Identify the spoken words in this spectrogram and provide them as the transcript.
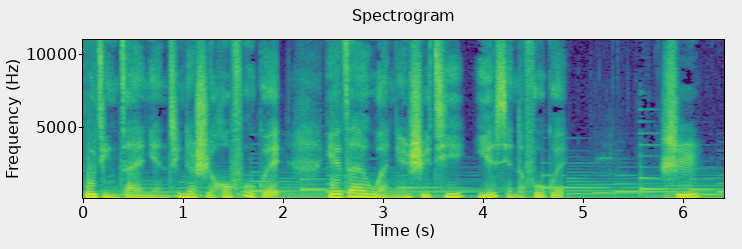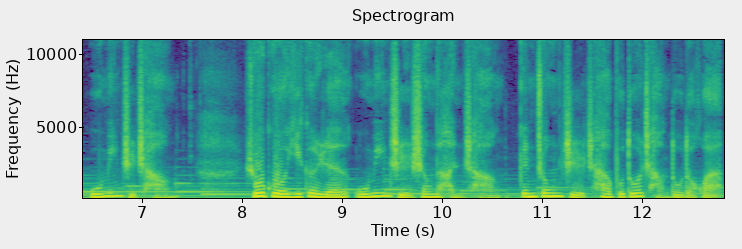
不仅在年轻的时候富贵，也在晚年时期也显得富贵。十无名指长，如果一个人无名指生得很长，跟中指差不多长度的话，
